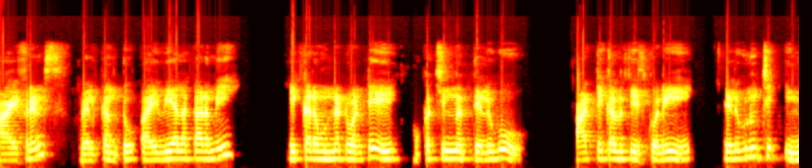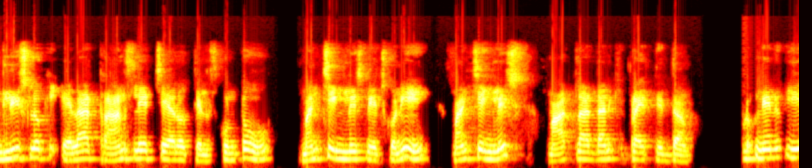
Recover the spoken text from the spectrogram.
Hi friends welcome to IVL academy ఇక్కడ ఉన్నటువంటి ఒక చిన్న తెలుగు ఆర్టికల్ తీసుకొని తెలుగు నుంచి ఇంగ్లీష్లోకి ఎలా ట్రాన్స్లేట్ చేయాలో తెలుసుకుంటూ మంచి ఇంగ్లీష్ నేర్చుకొని మంచి ఇంగ్లీష్ మాట్లాడడానికి ప్రయత్నిద్దాం. ఇప్పుడు నేను ఈ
